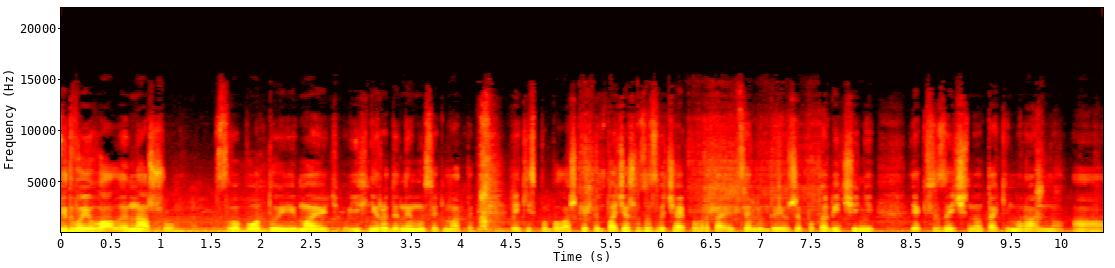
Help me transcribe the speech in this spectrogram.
відвоювали нашу свободу і мають їхні родини мусять мати якісь побалашки. Тим паче, що зазвичай повертаються люди вже покалічені, як фізично, так і морально. А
